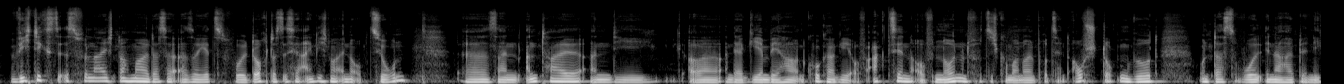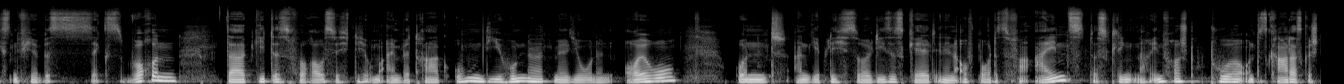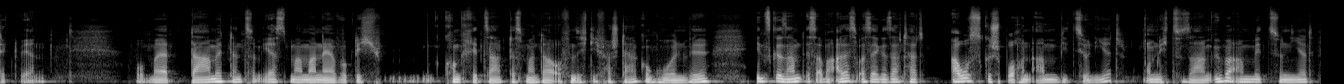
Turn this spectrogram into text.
Wichtigste ist vielleicht nochmal, dass er also jetzt wohl doch, das ist ja eigentlich nur eine Option, äh, seinen Anteil an, die, äh, an der GmbH und Co. KG auf Aktien auf 49,9 Prozent aufstocken wird und das wohl innerhalb der nächsten vier bis sechs Wochen. Da geht es voraussichtlich um einen Betrag um die 100 Millionen Euro. Und angeblich soll dieses Geld in den Aufbau des Vereins, das klingt nach Infrastruktur und des Kaders gesteckt werden wo man damit dann zum ersten Mal man ja wirklich konkret sagt, dass man da offensichtlich Verstärkung holen will. Insgesamt ist aber alles, was er gesagt hat, ausgesprochen ambitioniert, um nicht zu sagen überambitioniert,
